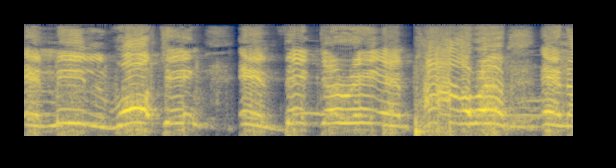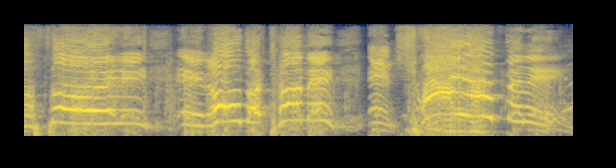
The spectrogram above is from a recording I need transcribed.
and me walking in victory and power and authority and overcoming and triumphing.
